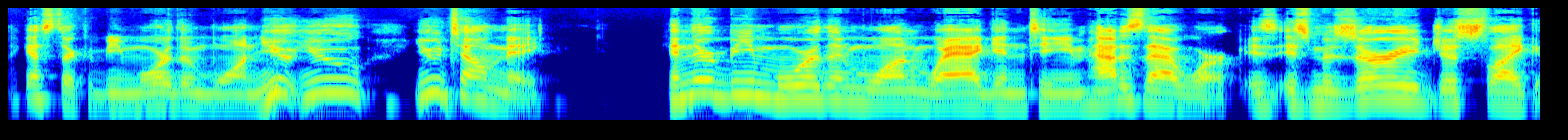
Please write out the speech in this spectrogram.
I guess there could be more than one. You you you tell me. Can there be more than one wagon team? How does that work? Is is Missouri just like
